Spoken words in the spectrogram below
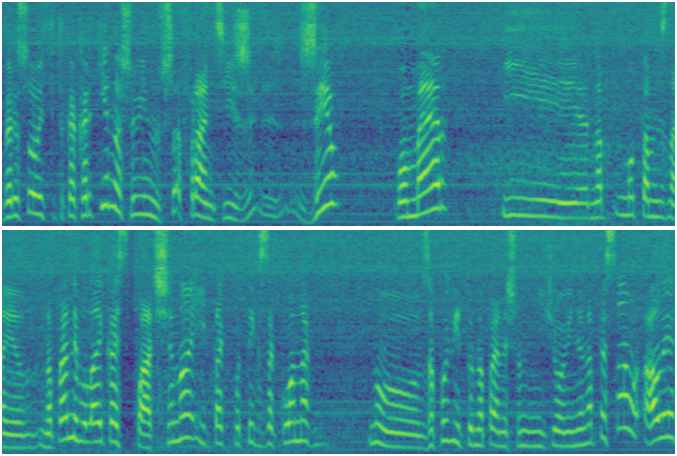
вирисовується така картина, що він в Франції жив, помер, і ну, там, не знаю, напевне, була якась спадщина, і так по тих законах, ну, заповіту, напевне, що нічого він не написав, але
